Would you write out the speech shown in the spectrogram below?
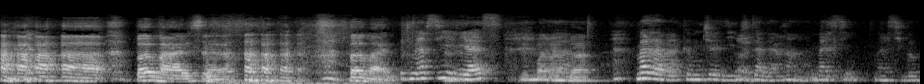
Ah, pas mal ça. pas mal. Merci Elias. Le maraba. Maraba, comme tu as dit Ouais. tout à l'heure. hein. Merci, merci beaucoup.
